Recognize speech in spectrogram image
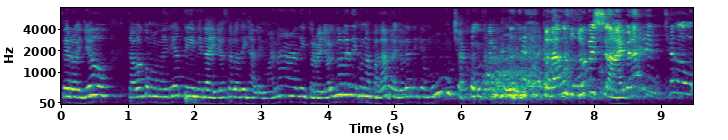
Pero yo estaba como media tímida y yo se lo dije a la hermana Adi, pero yo no le dije una palabra, yo le dije muchas cosas. Because I was a little bit shy, but I didn't tell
